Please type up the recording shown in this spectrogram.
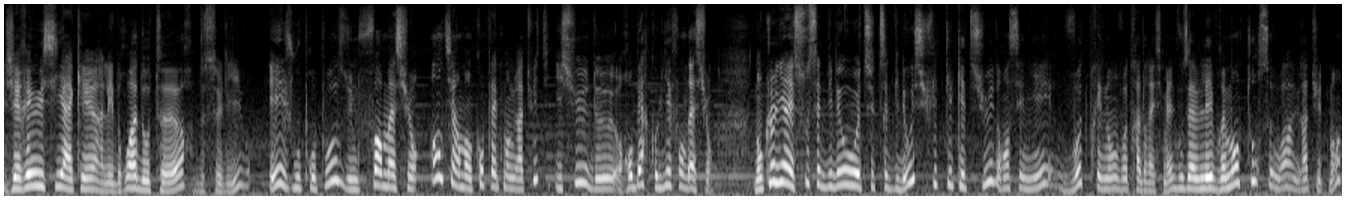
J'ai réussi à acquérir les droits d'auteur de ce livre et je vous propose une formation entièrement complètement gratuite issue de Robert Collier Fondation. Donc le lien est sous cette vidéo ou au-dessus de cette vidéo. Il suffit de cliquer dessus et de renseigner votre prénom, votre adresse mail. Vous allez vraiment tout recevoir gratuitement.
